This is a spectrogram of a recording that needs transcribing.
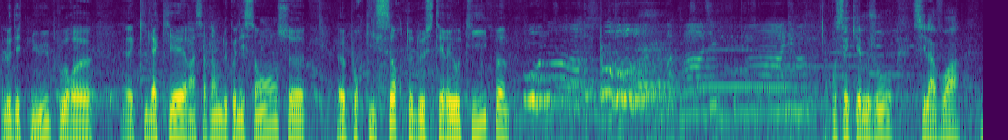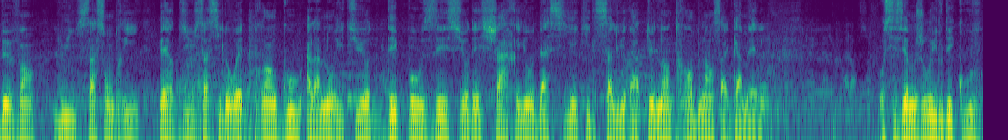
le détenu, pour euh, euh, qu'il acquiert un certain nombre de connaissances, pour qu'il sorte de stéréotypes. Au cinquième jour, si la voix devant lui s'assombrit, perdu, sa silhouette prend goût à la nourriture déposée sur des chariots d'acier qu'il saluera tenant tremblant sa gamelle. Au sixième jour, il découvre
